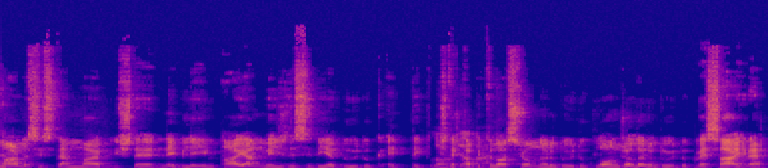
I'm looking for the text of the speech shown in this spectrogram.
Tımarlı sistem var işte ne bileyim Ayan Meclisi diye duyduk ettik. İşte Loncalar. kapitülasyonları duyduk, loncaları duyduk vesaire.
